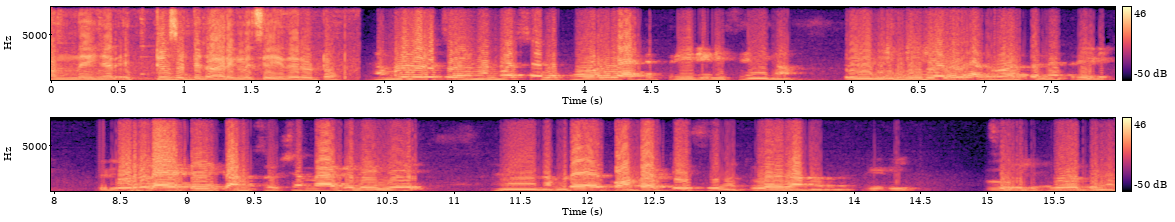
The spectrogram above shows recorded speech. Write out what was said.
വന്നു കഴിഞ്ഞാൽ ഏറ്റവും സെഡ് കാര്യങ്ങൾ ചെയ്തു തരും കേട്ടോ നമ്മളിവിടെ ചെയ്യുന്നത് കൂടുതലായിട്ട് ത്രീ ഡി ഡിസൈനിങ് ആണ്. ഇന്റീരിയർ അതുപോലെ തന്നെ ത്രീ ഡി കൂടുതലായിട്ട് കൺസ്ട്രക്ഷൻ മേഖലയിൽ നമ്മുടെ കോൺട്രാക്ടേഴ്സ് മറ്റുള്ളവരാണ് ഇവിടുന്ന് ത്രീ ഡി ചെയ്യൽ. അതുപോലെ തന്നെ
